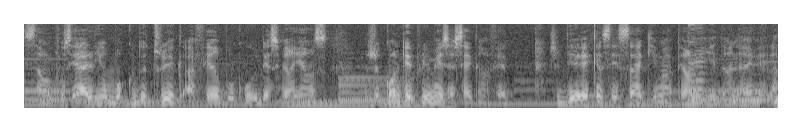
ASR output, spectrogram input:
ça m'a poussé à lire beaucoup de trucs, à faire beaucoup d'expériences. Je comptais plus mes échecs en fait. Je dirais que c'est ça qui m'a permis d'en arriver là.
